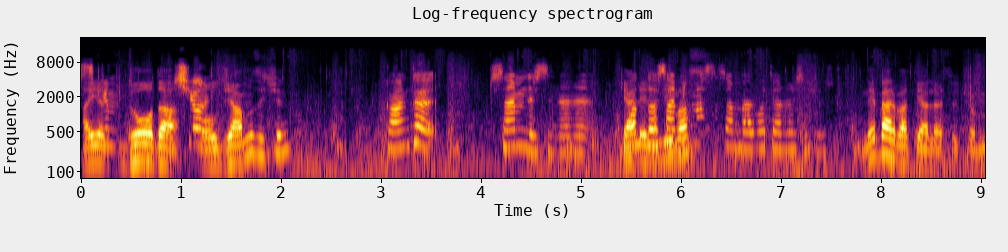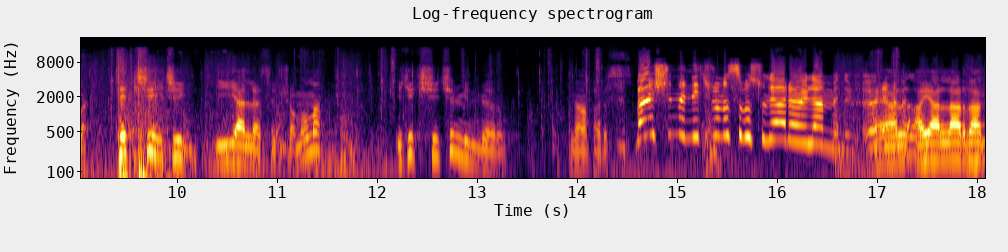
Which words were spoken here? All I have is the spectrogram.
Hayır, Scrim- Duo'da şey ol- olacağımız için Kanka sen bilirsin yani. Gel Hatta sen bas. bilmezsen sen berbat yerler seçiyorsun. ne berbat yerler seçiyorum ben. Tek kişi için iyi yerler seçiyorum ama iki kişi için bilmiyorum. Ne yaparız? Ben şunda nitro nasıl basılıyor öğrenmedim. Ayar, Öğrenemedim. ayarlardan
